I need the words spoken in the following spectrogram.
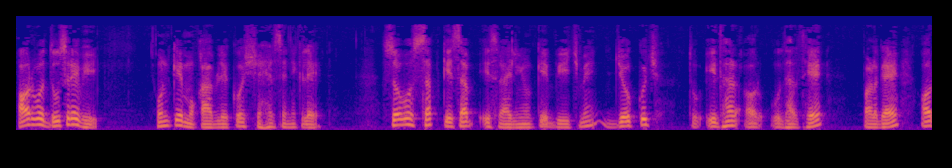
اور وہ دوسرے بھی ان کے مقابلے کو شہر سے نکلے۔ سو وہ سب کے سب اسرائیلیوں کے بیچ میں جو کچھ تو ادھر اور ادھر تھے، پڑ گئے اور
